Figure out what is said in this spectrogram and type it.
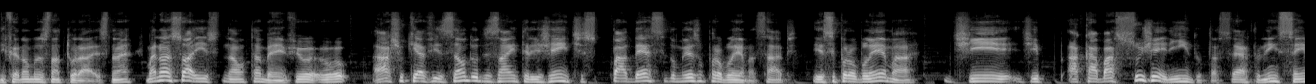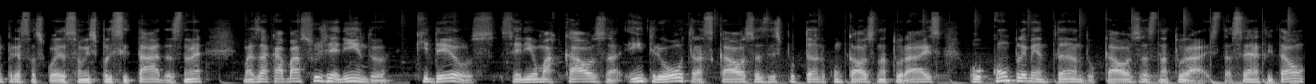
De fenômenos naturais, né? Mas não é só isso, não, também, viu? Eu, Acho que a visão do design inteligente padece do mesmo problema, sabe? Esse problema de, de acabar sugerindo, tá certo? Nem sempre essas coisas são explicitadas, não é? Mas acabar sugerindo que Deus seria uma causa, entre outras causas, disputando com causas naturais ou complementando causas naturais, tá certo? Então,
